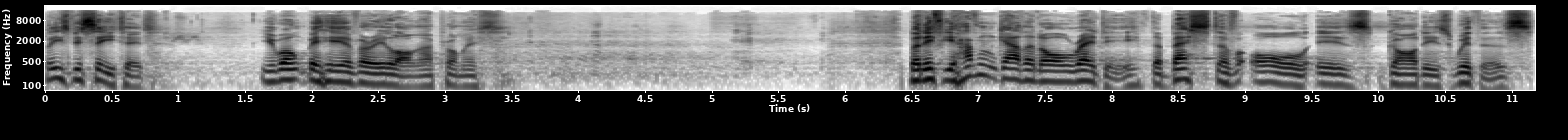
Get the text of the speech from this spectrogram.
Please be seated. You won't be here very long, I promise. but if you haven't gathered already, the best of all is God is with us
